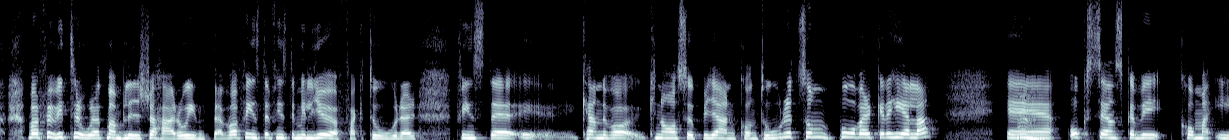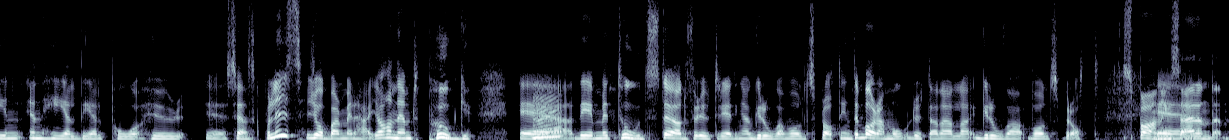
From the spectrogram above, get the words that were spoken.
varför vi tror att man blir så här och inte. Vad finns det? Finns det miljöfaktorer? Finns det, eh, kan det vara knas upp i hjärnkontoret som påverkar det hela? Eh, och sen ska vi komma in en hel del på hur eh, svensk polis jobbar med det här. Jag har nämnt PUG. Eh, Det är metodstöd för utredning av grova våldsbrott, inte bara mord, utan alla grova våldsbrott. Spaningsärenden,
